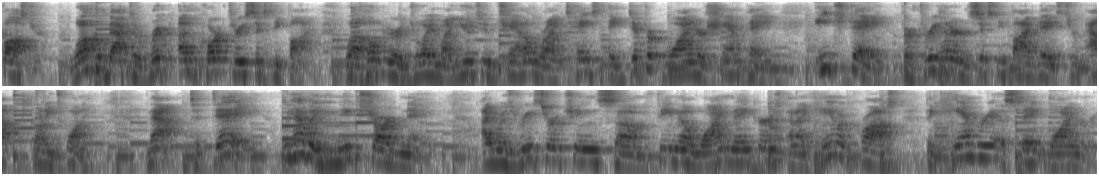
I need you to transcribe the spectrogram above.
Foster. Welcome back to Rick Uncorked 365. Well, I hope you're enjoying my YouTube channel where I taste a different wine or champagne each day for 365 days throughout 2020. Now, today we have a unique Chardonnay. I was researching some female winemakers and I came across the Cambria Estate Winery.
